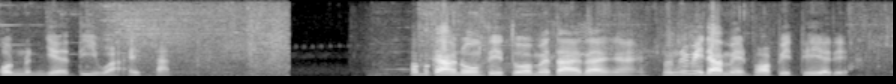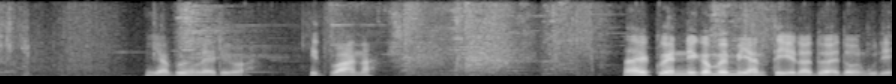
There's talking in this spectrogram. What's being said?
คนมันเยอะดีว่ะไอสัตว์ เพราะประการโดนตีตัวไม่ตายได้ไง มันไม่มีดาเมจพอปิดพี่อะดิ อย่าพึ่งเลยดีกว่าคิดว่านะแล้วไอ้เกวนนี่ก็ไม่มีอันตีแล้วด้วยโดนกูดิ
